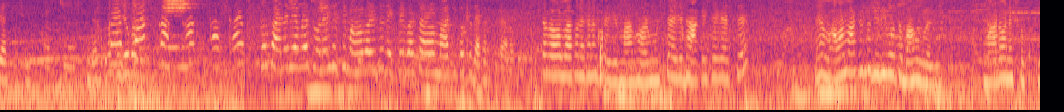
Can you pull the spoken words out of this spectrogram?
যাচ্ছি। তো ফাইনালি আমরা চলে এসেছি মামা বাড়িতে দেখতেই পাচ্ছ আর আমার মা কি করছে দেখাচ্ছে তারও দেখো আমার মা এখন এখানে মা ঘর মুছছে এই যে ঢাক এসে গেছে। আমার মা কিন্তু দিদির মতো বাহুবলী। মারও অনেক শক্তি।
